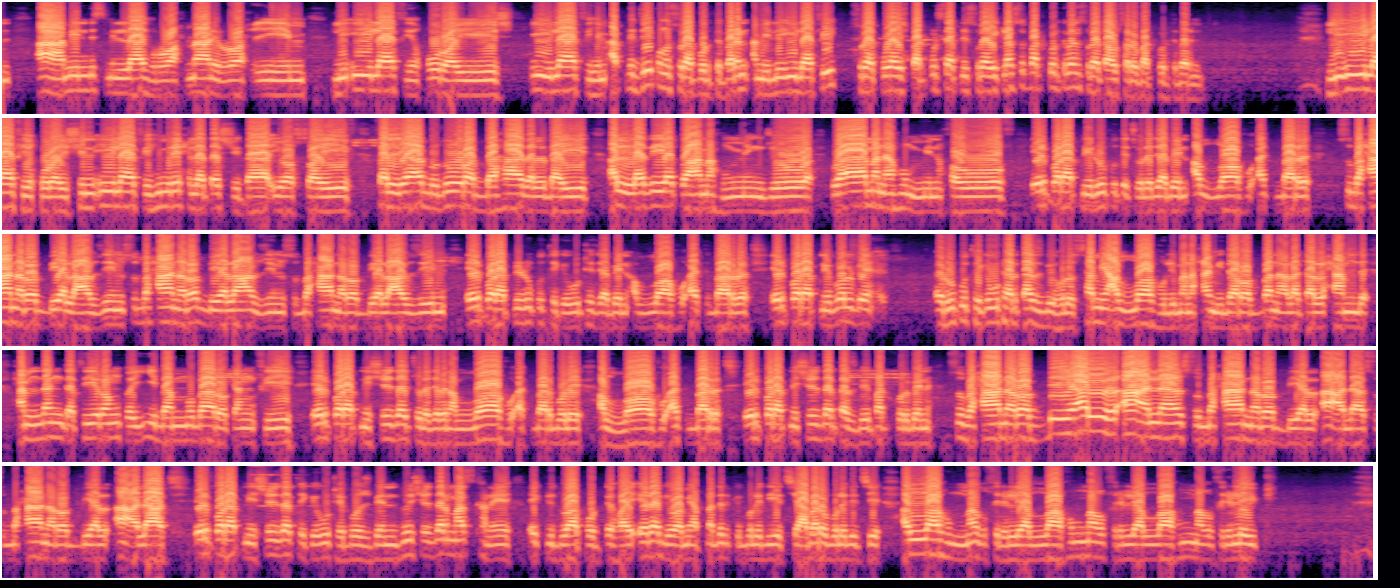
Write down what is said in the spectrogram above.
آمين بسم الله الرحمن الرحيم لإيلاف قريش ইলাফিহিম আপনি যে কোনো সূরা পড়তে পারেন আমি লি ইলাফি সূরা কুরাইশ পাঠ করছি আপনি সূরা ইখলাসও পাঠ করতে পারেন সূরা কাউসারও পাঠ করতে পারেন لإيلاف قريش إيلافهم رحلة الشتاء والصيف فليعبدوا رب هذا البيت الذي يطعمهم من جوع وآمنهم من خوف এরপর আপনি রুকুতে চলে যাবেন আল্লাহু আকবার সুবহান রব্বিয়াল আযীম সুবহান রব্বিয়াল আযীম সুবহান রব্বিয়াল আযীম এরপর আপনি রুকু থেকে উঠে যাবেন আল্লাহু আকবার এরপর আপনি বলবেন রুকু থেকে উঠার তাজবি হলো সামি আল্লাহ লিমান হামিদা রব্বানা লাকাল হামদ, হামদান কাসীরান তাইয়িবাম মুবারাকান ফি এরপর আপনি সিজদায় চলে যাবেন, আল্লাহু আকবার বলে, আল্লাহু আকবার। এরপর আপনি সিজদার তাসবিহ পাঠ করবেন সুবহান ربي আ'লা سبحان ربي আ'লা سبحان ربي আ'লা। এরপর আপনি সিজদা থেকে উঠে বসবেন। দুই সিজদার মাঝখানে একটি দোয়া পড়তে হয়। এর আগেও আমি আপনাদেরকে বলে দিয়েছি, আবারও বলে দিচ্ছি, আল্লাহুম্মা গফিরলি আল্লাহুম্মা গফিরলি আল্লাহুম্মা গফিরলি।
